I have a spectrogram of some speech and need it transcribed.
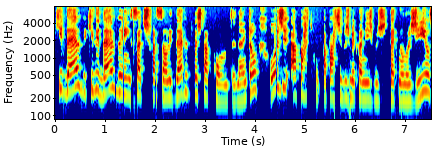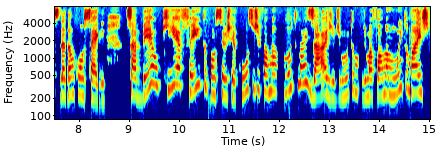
que deve, que lhe devem satisfação, lhe devem prestar conta. Né? Então, hoje, a, part, a partir dos mecanismos de tecnologia, o cidadão consegue saber o que é feito com seus recursos de forma muito mais ágil, de, muito, de uma forma muito mais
